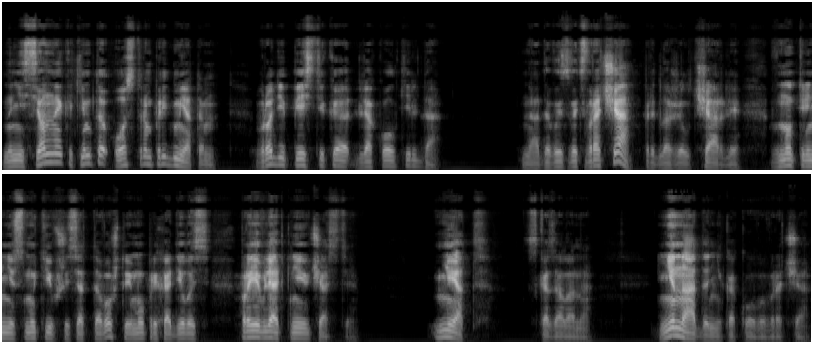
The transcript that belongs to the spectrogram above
нанесенные каким-то острым предметом, вроде пестика для колки льда. «Надо вызвать врача», — предложил Чарли, внутренне смутившись от того, что ему приходилось проявлять к ней участие. «Нет», — сказала она, — «не надо никакого врача.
